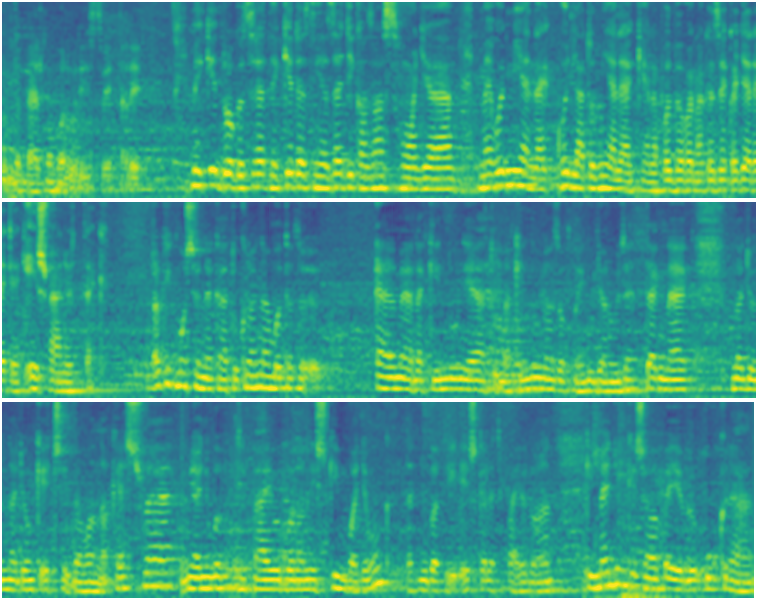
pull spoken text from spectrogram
oktatásban való részvételét. Még két dolgot szeretnék kérdezni. Az egyik az az, hogy, meg, hogy milyen, hogy látod, milyen lelkiállapotban vannak ezek a gyerekek és felnőttek? Akik most jönnek át Ukrajnából, tehát elmernek indulni, el tudnak indulni, azok még ugyanúgy rettegnek, nagyon-nagyon kétségbe vannak esve. Mi a nyugati pályaudvaron is kim vagyunk, tehát nyugati és keleti pályaudvaron kimegyünk, és a bejövő ukrán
